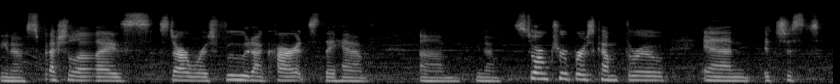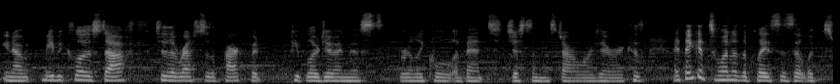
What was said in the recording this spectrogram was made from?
you know, specialized Star Wars food on carts. They have, um, you know, stormtroopers come through, and it's just, you know, maybe closed off to the rest of the park, but people are doing this really cool event just in the Star Wars area because I think it's one of the places that looks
